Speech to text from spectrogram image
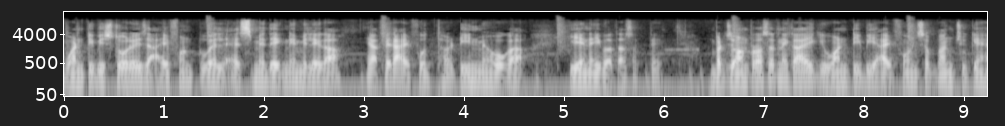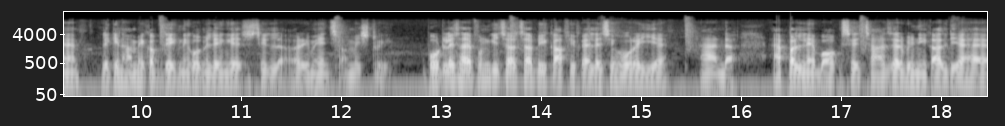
one T storage iPhone 12s में देखने मिलेगा या फिर आईफोन 13 में होगा, ये नहीं बता सकते। बट जॉन प्रॉसर ने कहा है कि वन टी बी आईफोन्स बन चुके हैं, लेकिन हमें कब देखने को मिलेंगे still remains a mystery portless iPhone की चर्चा भी काफ़ी पहले से हो रही है एंड एप्पल ने बॉक्स से चार्जर भी निकाल दिया है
